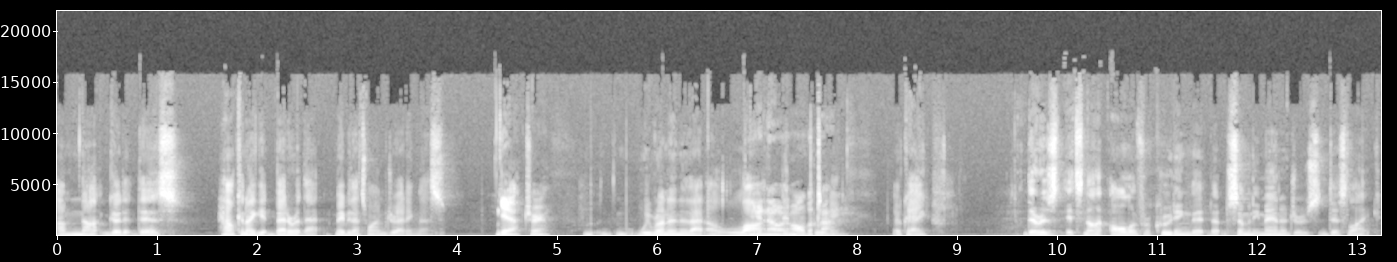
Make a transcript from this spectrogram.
I'm not good at this. How can I get better at that? Maybe that's why I'm dreading this. Yeah, true. We run into that a lot. You know it all recruiting, the time. Okay. There is. It's not all of recruiting that, that so many managers dislike.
